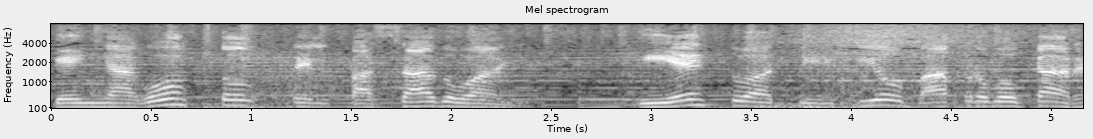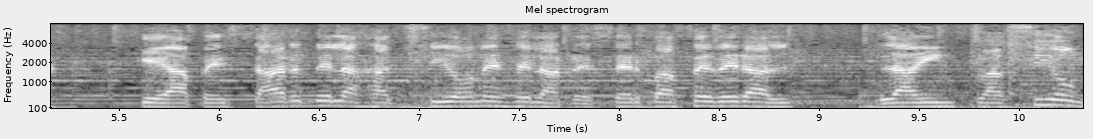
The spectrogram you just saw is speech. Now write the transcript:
que en agosto del pasado año. Y esto advirtió va a provocar que a pesar de las acciones de la Reserva Federal, la inflación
